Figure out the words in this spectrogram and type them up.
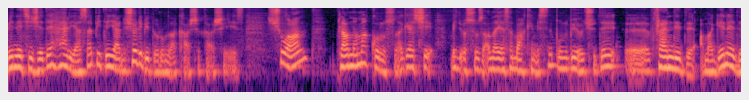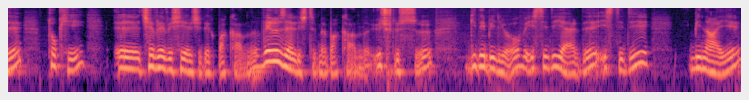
Ve neticede her yasa bir de yani şöyle bir durumla karşı karşıyayız. Şu an planlama konusuna gerçi biliyorsunuz Anayasa Mahkemesi'ni bunu bir ölçüde e, frenledi ama gene de TOKİ e, Çevre ve Şehircilik Bakanlığı ve Özelleştirme Bakanlığı üçlüsü gidebiliyor ve istediği yerde istediği binayı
